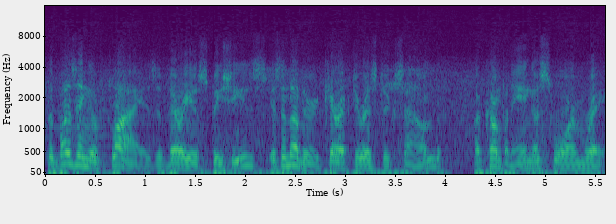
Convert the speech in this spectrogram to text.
The buzzing of flies of various species is another characteristic sound accompanying a swarm raid.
